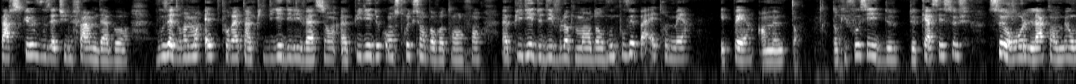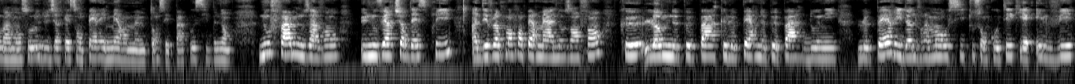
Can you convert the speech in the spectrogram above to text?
parce que vous êtes une femme d'abord. Vous êtes vraiment être pour être un pilier d'élévation, un pilier de construction pour votre enfant, un pilier de développement. Donc, vous ne pouvez pas être mère et père en même temps. Donc, il faut essayer de, de casser ce, ce rôle-là qu'on met aux mamans solo de dire qu'elles sont père et mère en même temps. C'est pas possible, non. Nous, femmes, nous avons une ouverture d'esprit, un développement qu'on permet à nos enfants que l'homme ne peut pas, que le père ne peut pas donner. Le père, il donne vraiment aussi tout son côté qui est élevé,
